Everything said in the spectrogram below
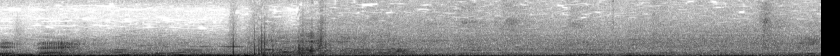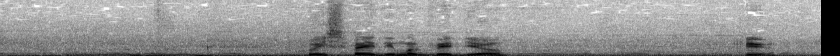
Ganda. Quiz, pwede mag-video? Thank you.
